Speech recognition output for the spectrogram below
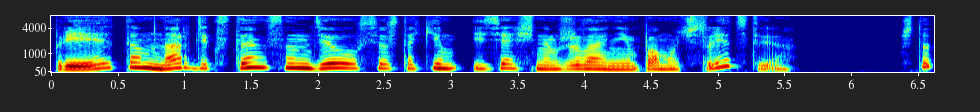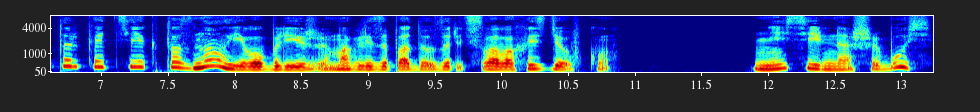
При этом Нардик Стенсон делал все с таким изящным желанием помочь следствию, что только те, кто знал его ближе, могли заподозрить в словах издевку. Не сильно ошибусь,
